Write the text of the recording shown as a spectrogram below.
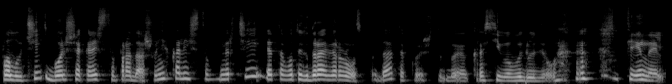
получить большее количество продаж. У них количество мерчей – это вот их драйвер роста, да, такой, чтобы красиво выглядел PNL.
